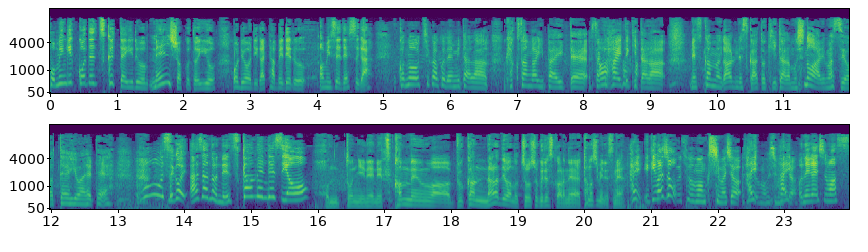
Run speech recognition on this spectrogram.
小麦粉で作っている麺食というお料理が食べれるお店ですが。この近くで見たら、お客さんがいっぱいいて、先入ってきたら、熱乾麺があるんですか？と聞いたら、もうのがありますよって言われて。すごい朝の熱乾麺ですよ本当にね、熱乾麺は武漢ならではの朝食ですからね、楽しみですね。はい、行きましょう注文しましょう。はい、はい、お願いします。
